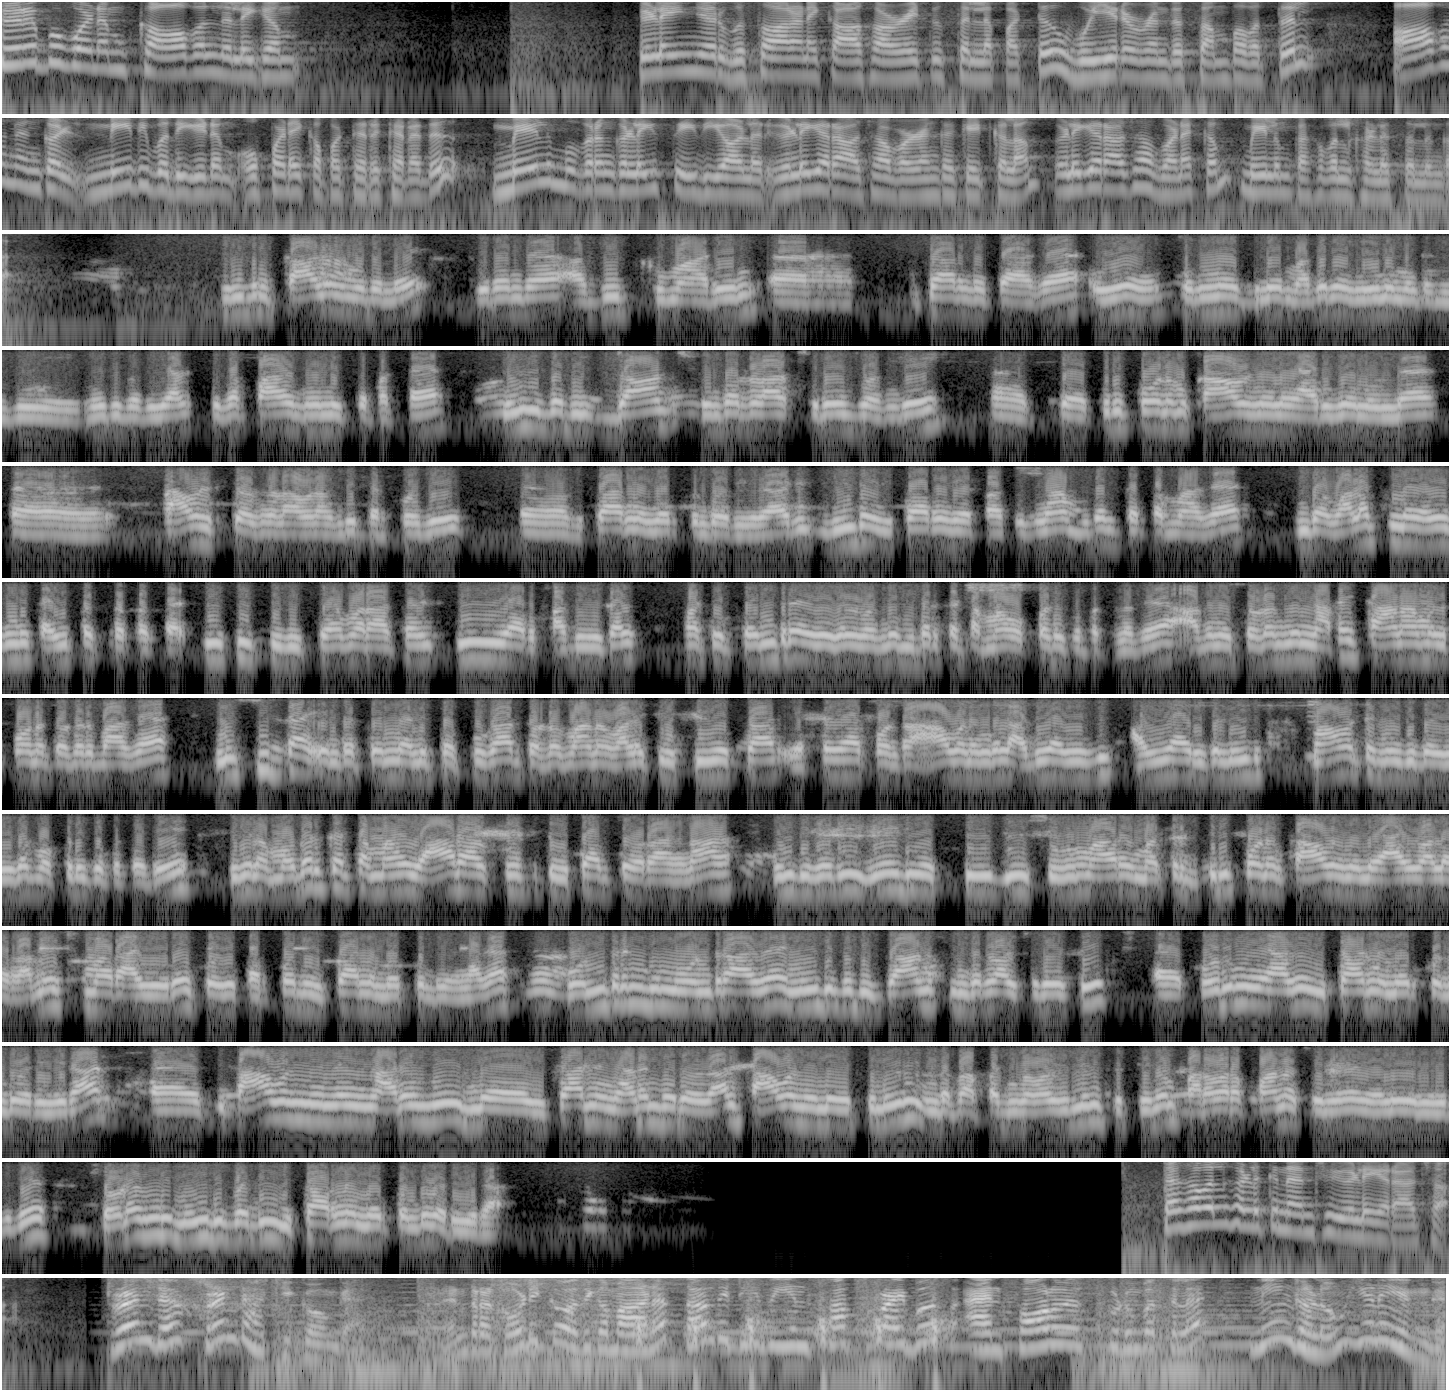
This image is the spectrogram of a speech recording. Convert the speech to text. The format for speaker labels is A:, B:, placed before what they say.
A: திருபுவனம் காவல் நிலையம். இளைஞர் விசாரணைக்காக அழைத்து செல்லப்பட்டு உயிரிழந்த சம்பவத்தில் ஆவணங்கள் நீதிபதியிடம் ஒப்படைக்கப்பட்டிருக்கிறது. மேலும் விவரங்களை செய்தியாளர் இளையராஜா வழங்க கேட்கலாம். இளையராஜா வணக்கம். மேலும் தகவல்களை சொல்லுங்க.
B: இன்று காலை முதலே இறந்த அஜித் குமாரின் விசாரணைக்காக சென்னையிலே மதுரை நீதிமன்ற நீதி நீதிபதியால் சிறப்பாக நியமிக்கப்பட்ட நீதிபதி ஜான் சுந்தர்லால் சுரேஷ் வந்து திருக்கோணம் காவல் நிலைய அருகில் உள்ள காவல்துறைகள் அவளை வந்து தற்போது விசாரணை மேற்கொண்டு வருகிறார். இந்த விசாரணையை பார்த்தீங்கன்னா முதல் கட்டமாக இந்த வழக்குல இருந்து கைப்பற்றப்பட்ட சிசிடிவி கேமராக்கள் டிவிஆர் பதிவுகள் மற்றும் பென்டிரைவுகள் வந்து முதற்கட்டமாக ஒப்படைக்கப்பட்டுள்ளது. அதனைத் தொடர்ந்து நகை காணாமல் போன தொடர்பாக நிஷிதா என்ற பெண் அளித்த புகார் தொடர்பான வழக்கில் சிஎஸ்ஆர் எஸ்ஐஆர் போன்ற ஆவணங்கள் அதிகாரி அதிகாரிகளின் மாவட்ட நீதிபதியிடம் ஒப்படைக்கப்பட்டது. இதுல முதற்கட்டமாக யார் யார் கூப்பிட்டு விசாரித்து வராங்கன்னா நீதிபதி ஏடிஎஸ்பி வி சிவகுமார் மற்றும் திருப்போணம் காவல்நிலை ஆய்வாளர் ரமேஷ்குமார் ஆகியோரை தற்போது விசாரணை மேற்கொண்டுள்ளனர் ஒன்றன் பின் ஒன்றாக நீதிபதி ஜான் சுந்தர்லால் சுரேஷ் பொறுமையாக விசாரணை மேற்கொண்டு வருகிறார். காவல் நிலையம் அருகே இந்த விசாரணை நடந்து வருவதால் காவல் நிலையத்திலும் இந்த பகுதியிலும் சுற்றிலும் பரபரப்பான சூழ்நிலை நிலவி வருகிறது தொடர்ந்து நீதிபதி விசாரணை மேற்கொண்டு வருகிறார்.
A: தகவல்களுக்கு நன்றி இளையராஜா.
C: ட்ரெண்ட ஃப்ரெண்ட் ஆக்கிக்கோங்க. ரெண்டரை கோடிக்கும் அதிகமான தந்தி டிவியின் சப்ஸ்கிரைபர்ஸ் அண்ட் ஃபாலோவர்ஸ் குடும்பத்துல நீங்களும் இணையுங்க.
